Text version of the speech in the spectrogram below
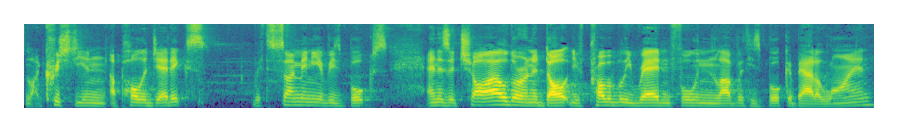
like Christian apologetics with so many of his books. And as a child or an adult, you've probably read and fallen in love with his book about a lion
